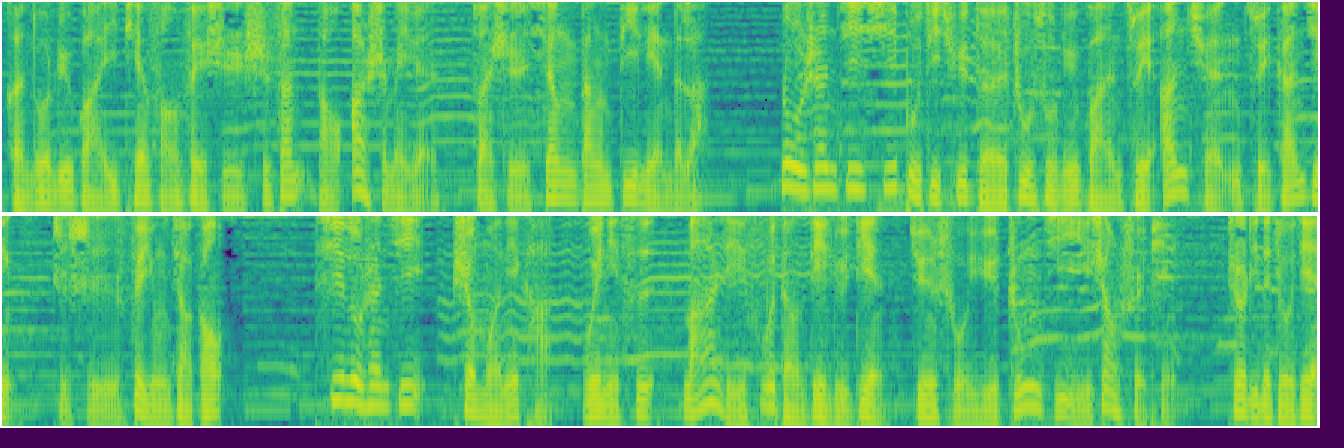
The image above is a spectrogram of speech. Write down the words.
很多旅馆一天房费是十三到二十美元，算是相当低廉的了。洛杉矶西部地区的住宿旅馆最安全、最干净，只是费用较高。西洛杉矶、圣莫尼卡、威尼斯、马里夫等地旅店均属于中级以上水平。这里的酒店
